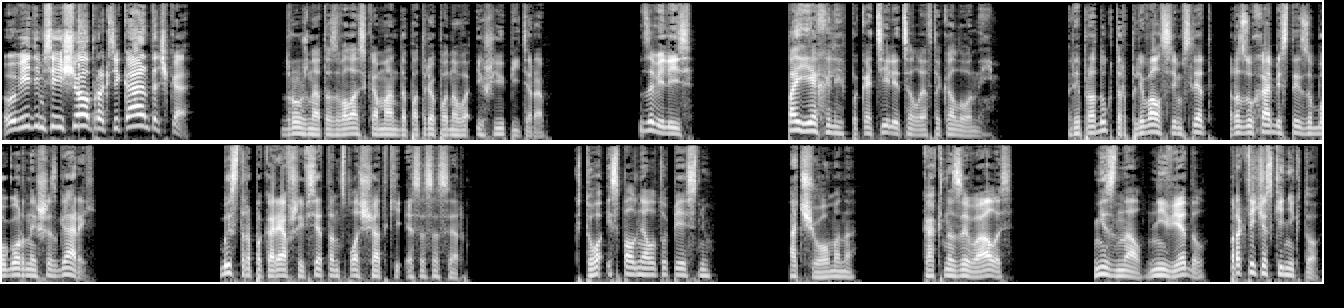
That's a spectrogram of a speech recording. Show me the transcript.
Увидимся еще, практиканточка!» Дружно отозвалась команда потрепанного Иш Юпитера. Завелись. Поехали, покатили целой автоколонной. Репродуктор плевался им вслед разухабистой забугорной шизгарой, быстро покорявший все танцплощадки СССР. Кто исполнял эту песню? О чем она? Как называлась? Не знал, не ведал, Практически никто.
